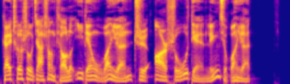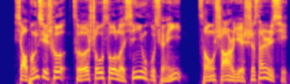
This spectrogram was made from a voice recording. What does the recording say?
该车售价上调了一点五万元至二十五点零九万元。小鹏汽车则收缩了新用户权益，从十二月十三日起。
